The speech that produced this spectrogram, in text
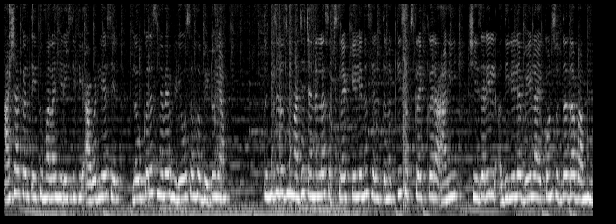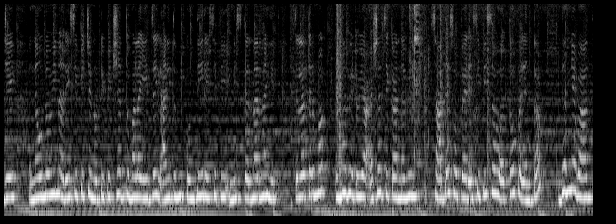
आशा करते तुम्हाला ही रेसिपी आवडली असेल. लवकरच नव्या व्हिडिओसह भेटूया. तुम्ही जर अजून माझ्या चॅनलला सबस्क्राईब केले नसेल तर नक्की सबस्क्राईब करा आणि शेजारील दिलेल्या बेल आयकॉनसुद्धा दाबा. म्हणजे नवनवीन रेसिपीचे नोटिफिकेशन तुम्हाला येत जाईल आणि तुम्ही कोणतीही रेसिपी मिस करणार नाहीत. चला तर मग पुन्हा भेटूया अशाच एका नवीन साध्या सोप्या रेसिपीसह तोपर्यंत धन्यवाद.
